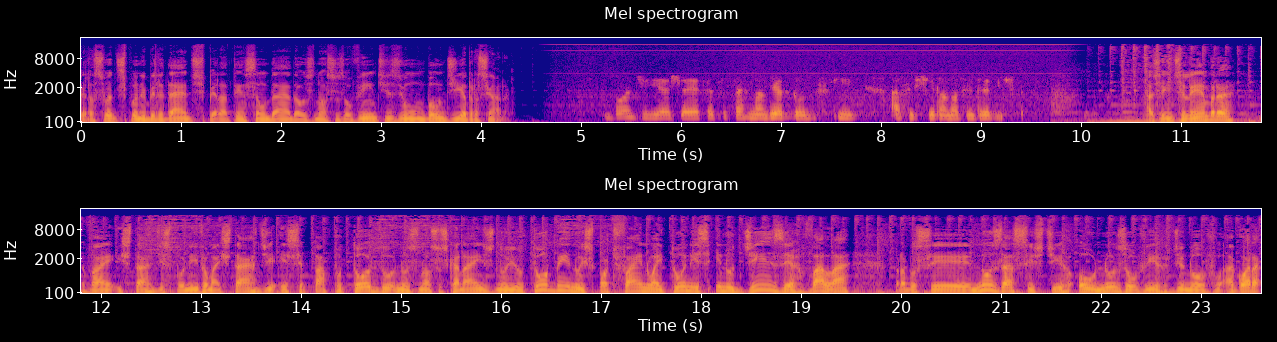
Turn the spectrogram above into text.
pela sua disponibilidade, pela atenção dada aos nossos ouvintes e um bom dia para a senhora. Bom dia, Jefferson, Fernando e a todos que assistiram a nossa entrevista. A gente lembra, vai estar disponível mais tarde esse papo todo nos nossos canais no YouTube, no Spotify, no iTunes e no Deezer. Vá lá para você nos assistir ou nos ouvir de novo. Agora,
